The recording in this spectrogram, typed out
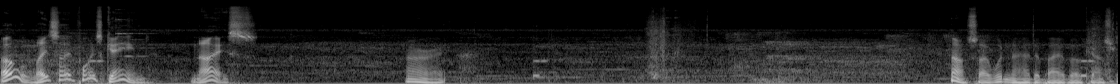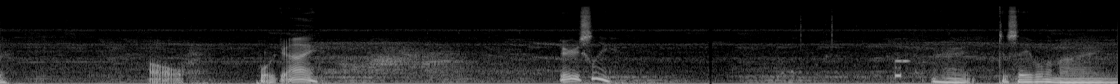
Oh, light side points gained. Nice. All right. Oh, so I wouldn't have had to buy a bowcaster. Oh, poor guy. Seriously? Alright, disable the mine.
